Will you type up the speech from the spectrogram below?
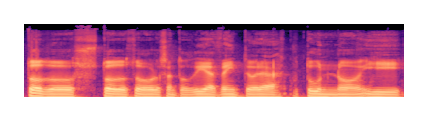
todos, todos, todos los santos días, 20 horas turno y,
